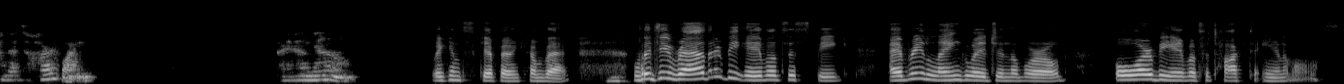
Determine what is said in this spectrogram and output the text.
don't, that's a hard one. I don't know. We can skip it and come back. Would you rather be able to speak every language in the world or be able to talk to animals?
